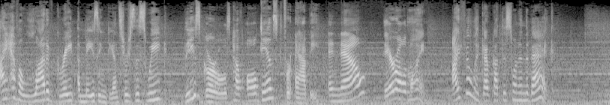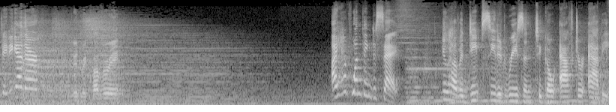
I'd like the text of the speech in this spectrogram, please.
I have a lot of great, amazing dancers this week. These girls have all danced for Abby, and now they're all mine. I feel like I've got this one in the bag. Stay together. Good recovery. I have one thing to say. You have a deep seated reason to go after Abby.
